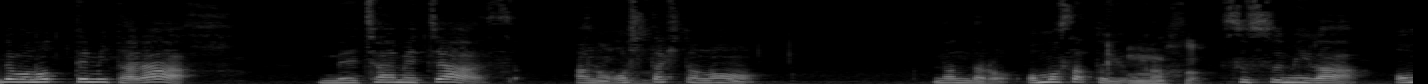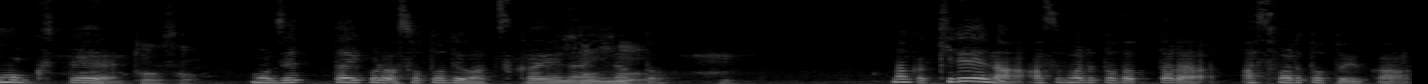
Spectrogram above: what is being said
でも乗ってみたら、めちゃめちゃ、あの、押した人の、なんだろう、重さというか。進みが重くて、うんそうそう。もう絶対これは外では使えないなと。なんか綺麗なアスファルトだったら、アスファルトというか、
